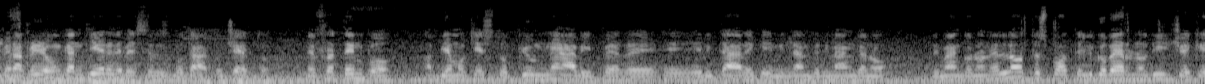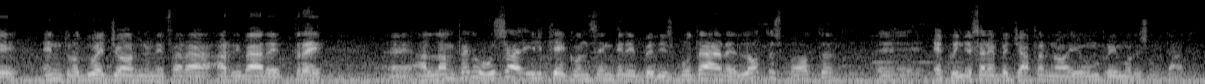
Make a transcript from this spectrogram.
Per aprire un cantiere deve essere svuotato, certo. Nel frattempo abbiamo chiesto più navi per eh, evitare che i migranti rimangano, rimangano nell'hotspot. Il governo dice che entro due giorni ne farà arrivare tre eh, a Lampedusa, il che consentirebbe di svuotare l'hotspot eh, e quindi sarebbe già per noi un primo risultato.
